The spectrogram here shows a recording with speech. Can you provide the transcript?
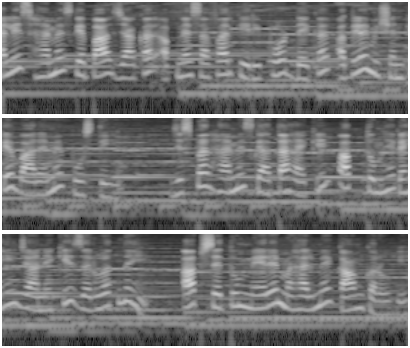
एलिस हैमिस के पास जाकर अपने सफ़र की रिपोर्ट देकर अगले मिशन के बारे में पूछती है, जिस पर हैमिस कहता है कि अब तुम्हें कहीं जाने की ज़रूरत नहीं। अब से तुम मेरे महल में काम करोगी।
